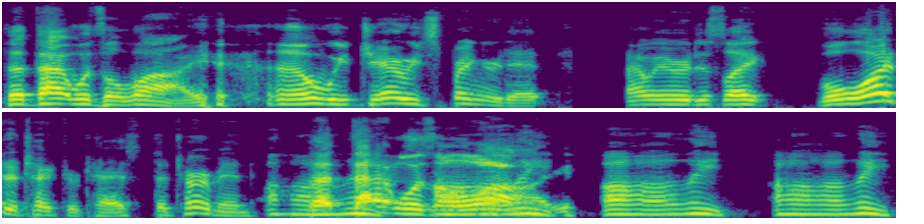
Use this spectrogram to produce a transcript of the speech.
that that was a lie. we Jerry Springered it, and we were just like, the lie detector test determined that that was a lie. Ollie, Ollie,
